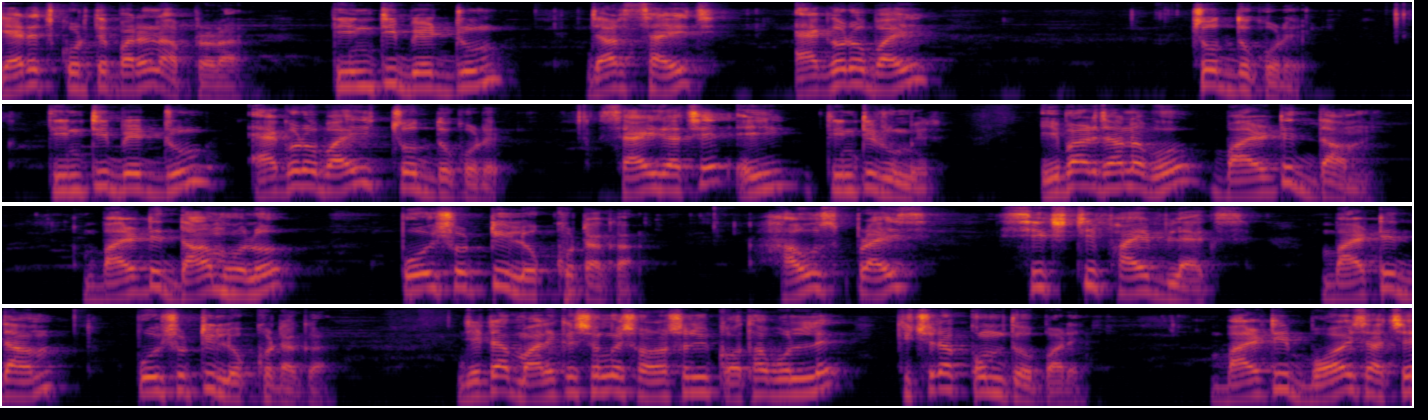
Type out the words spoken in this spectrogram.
গ্যারেজ করতে পারেন আপনারা। তিনটি বেডরুম, যার সাইজ এগারো বাই চোদ্দ করে। তিনটি বেডরুম এগারো বাই চোদ্দ করে। সাইজ আছে এই তিনটি রুমের। এবার জানাব বাড়িটির দাম। বাড়িটির দাম হলো পঁয়ষট্টি লক্ষ টাকা। House price sixty five lakhs বাড়িটির দাম পঁয়ষট্টি লক্ষ টাকা। যেটা মালিকের সঙ্গে সরাসরি কথা বললে কিছুটা কমতেও পারে। বাড়িটির বয়স আছে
